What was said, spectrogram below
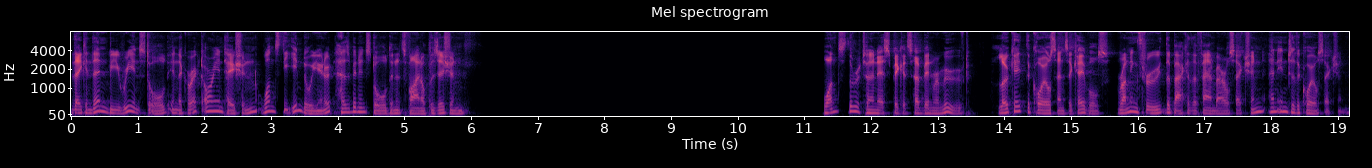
They can then be reinstalled in the correct orientation once the indoor unit has been installed in its final position. Once the return air spigots have been removed, locate the coil sensor cables running through the back of the fan barrel section and into the coil section.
